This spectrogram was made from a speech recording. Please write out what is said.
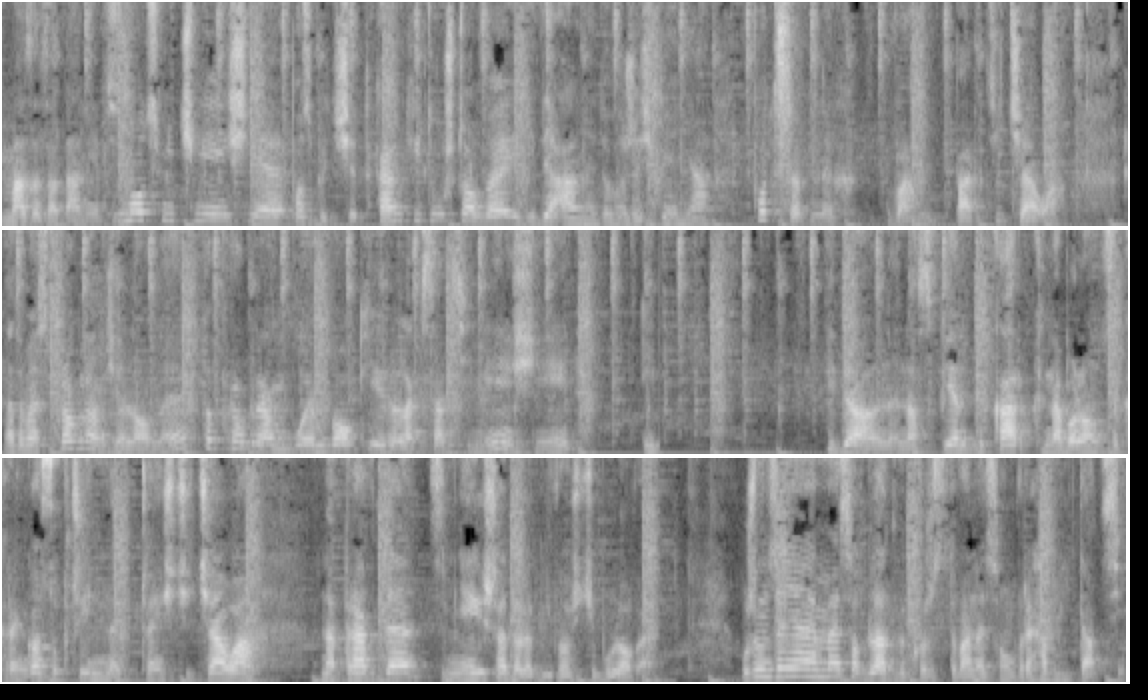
ma za zadanie wzmocnić mięśnie, pozbyć się tkanki tłuszczowej, idealny do wyrzeźbienia potrzebnych Wam partii ciała. Natomiast program zielony to program głębokiej relaksacji mięśni i idealny na spięty kark, na bolący kręgosłup czy inne części ciała. Naprawdę zmniejsza dolegliwości bólowe. Urządzenia MS od lat wykorzystywane są w rehabilitacji.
